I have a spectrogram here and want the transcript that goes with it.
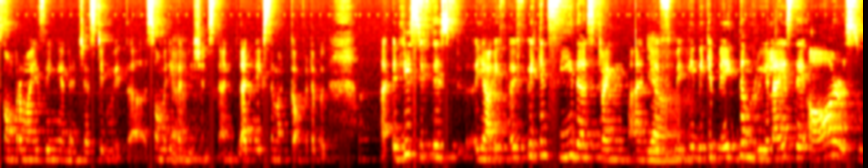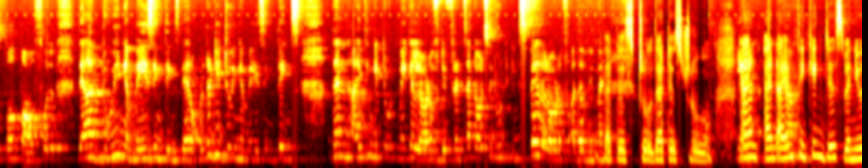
compromising and adjusting with uh, so many yeah. conditions and that makes them uncomfortable uh, at least if this yeah if, if we can see their strength and yeah. if we, we can make them realize they are super powerful they are doing amazing things they are already doing amazing things then i think it would make a lot of difference and also it would inspire a lot of other women that is true that is true yeah. and and i am thinking just when you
